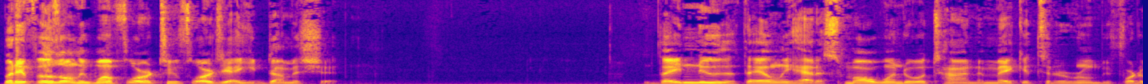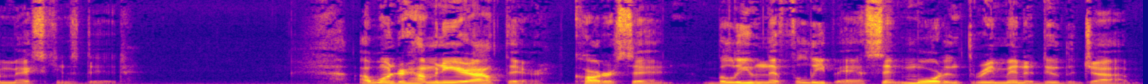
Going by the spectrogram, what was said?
But if it was only one floor or two floors, yeah, you dumb as shit. They knew that they only had a small window of time to make it to the room before the Mexicans did. I wonder how many are out there, Carter said, believing that Felipe had sent more than three men to do the job.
